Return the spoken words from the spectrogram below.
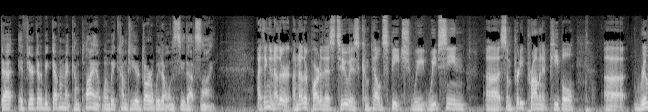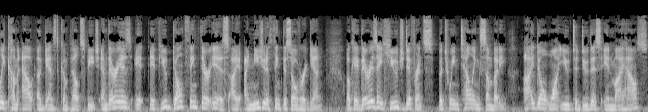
that if you're going to be government compliant, when we come to your door, we don't want to see that sign. I think another another part of this too is compelled speech. We we've seen uh, some pretty prominent people uh, really come out against compelled speech, and there is. If you don't think there is, I, I need you to think this over again. Okay, there is a huge difference between telling somebody I don't want you to do this in my house.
